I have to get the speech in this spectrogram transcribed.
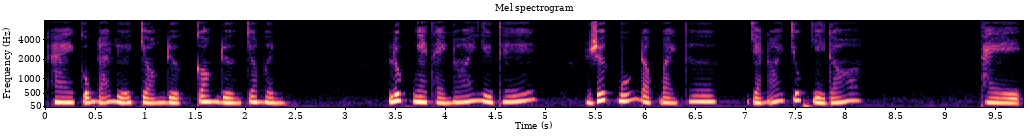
Ai cũng đã lựa chọn được con đường cho mình. Lúc nghe thầy nói như thế, rất muốn đọc bài thơ và nói chút gì đó. Thầy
